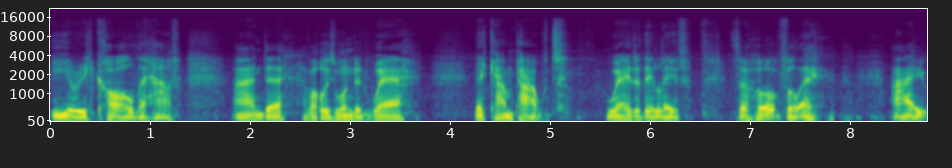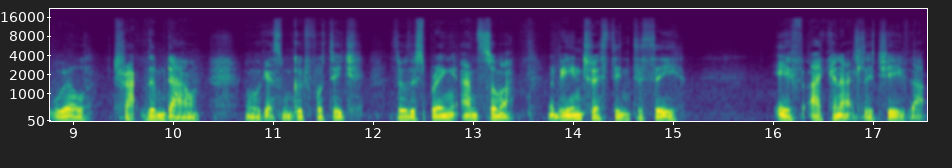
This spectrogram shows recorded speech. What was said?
eerie call they have. And uh, I've always wondered where they camp out where do they live so hopefully I will track them down and we'll get some good footage through the spring and summer. It'll be interesting to see if I can actually achieve that.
